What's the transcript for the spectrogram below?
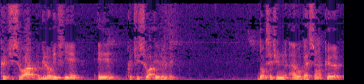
Que tu sois glorifié et que tu sois élevé. Donc c'est une invocation que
